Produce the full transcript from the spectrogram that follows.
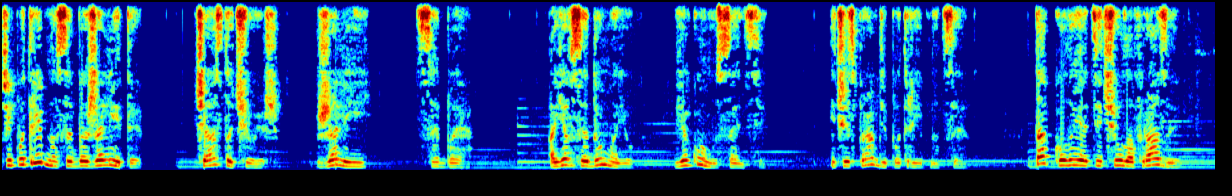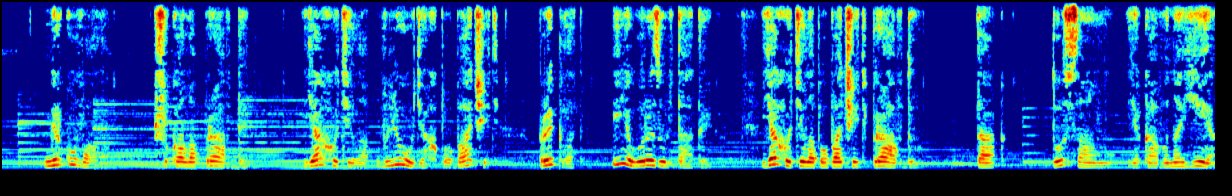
Чи потрібно себе жаліти? Часто чуєш жалій себе. А я все думаю, в якому сенсі? І чи справді потрібно це? Так, коли я ці чула фрази, міркувала, шукала правди. Я хотіла в людях побачити приклад і його результати. Я хотіла побачити правду, так, ту саму, яка вона є,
